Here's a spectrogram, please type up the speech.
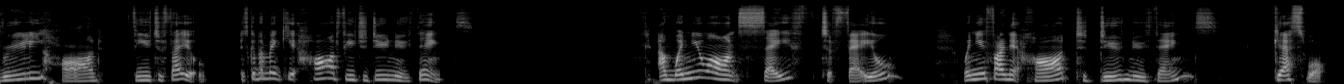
really hard for you to fail. It's going to make it hard for you to do new things. And when you aren't safe to fail, when you find it hard to do new things, guess what?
